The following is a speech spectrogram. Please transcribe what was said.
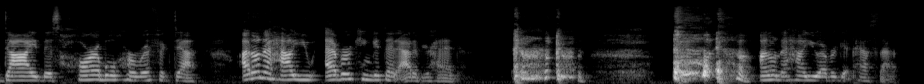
died this horrible, horrific death? I don't know how you ever can get that out of your head. I don't know how you ever get past that.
